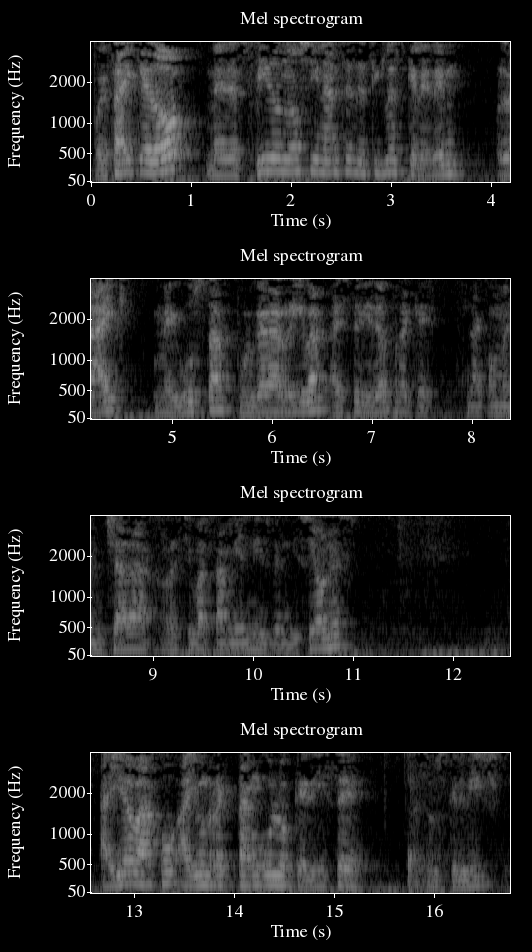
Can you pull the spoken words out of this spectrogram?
Pues ahí quedó. Me despido no sin antes decirles que le den like, me gusta, pulgar arriba a este video para que la comanchada reciba también mis bendiciones. Ahí abajo hay un rectángulo que dice suscribirse,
